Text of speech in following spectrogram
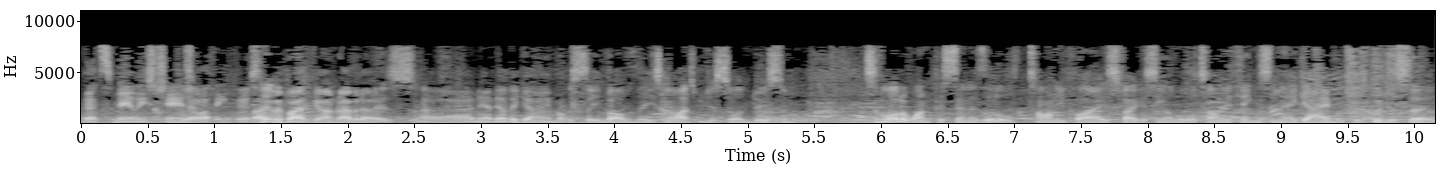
that's Manly's chance. Yeah. I think Personally. I think we're both going Rabbitohs. Uh, now the other game, obviously involving these Knights, we just saw them do some some lot of one percenters, little tiny plays, focusing on little tiny things in their game, which was good to see.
